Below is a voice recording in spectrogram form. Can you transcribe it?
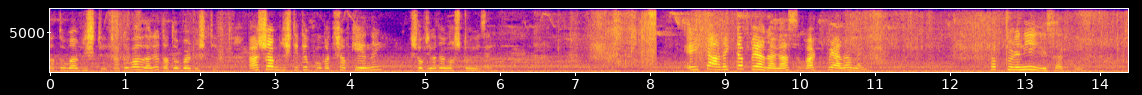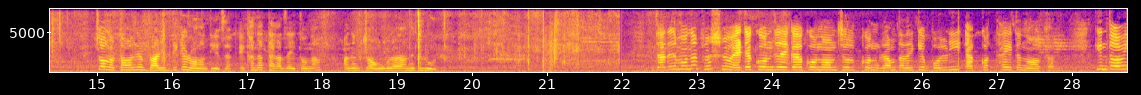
ততবার বৃষ্টি। যতবার লাগে, ততবার বৃষ্টি। আর সব বৃষ্টিতে পোকাতে সব খেয়ে নেয়, সবজি গাছ নষ্ট হয়ে যায়। এইটা আরেকটা পেয়ারা গাছ, বাট পেয়ারা নাই। সব চড়ে নিয়ে গেছে আর কি। চলো তাহলে বাড়ির দিকে রওনা দিয়ে যাক। এখানে থাকা যাইতো না। অনেক জঙ্গল আর অনেক রোদ। যাদের মনে প্রশ্ন, এটা কোন জায়গা, কোন অঞ্চল, কোন গ্রাম? তাদেরকে বলি, এক কথায় এটা নোয়াখালী। কিন্তু আমি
